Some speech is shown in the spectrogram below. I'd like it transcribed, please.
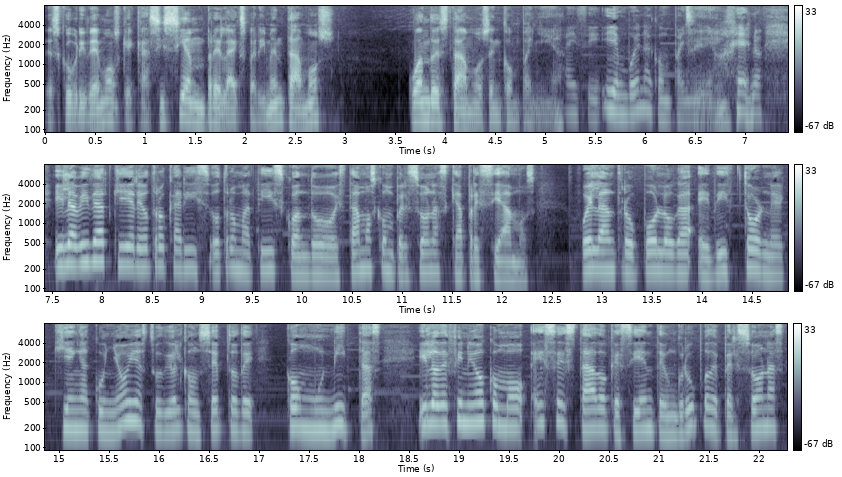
descubriremos que casi siempre la experimentamos cuando estamos en compañía. y en buena compañía. y la vida adquiere otro cariz, otro matiz cuando estamos con personas que apreciamos. Fue la antropóloga Edith Turner quien acuñó y estudió el concepto de comunitas y lo definió como ese estado que siente un grupo de personas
